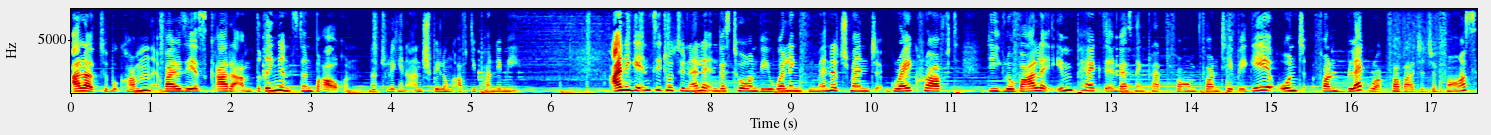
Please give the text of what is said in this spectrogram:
aller zu bekommen, weil sie es gerade am dringendsten brauchen, natürlich in Anspielung auf die Pandemie. Einige institutionelle Investoren wie Wellington Management, Greycroft, die globale Impact Investing Plattform von TPG und von BlackRock verwaltete Fonds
